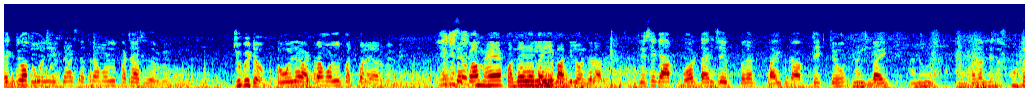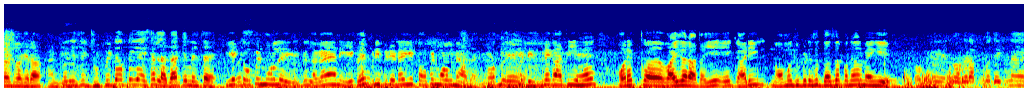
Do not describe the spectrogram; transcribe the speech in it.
एक्टिवा फोर जी हज़ार सत्रह मॉडल पचास हज़ार रुपए में। जुपिटर दो हज़ार अठारह मॉडल पचपन हज़ार रुपए में। ये जैसे- कम है पंद्रह हज़ार लाइए बाकी लोन करा देंगे। जैसे कि आप बहुत टाइम से मतलब बाइक का आप देखते हो यूज़ बाइक हाँ यूज़ मतलब जैसे स्कूटर्स वगैरह हाँ तो जैसे जुपिटर पे ऐसा लगा के मिलता है। ये टॉप एंड मॉडल है इसमें लगाया नहीं ये कंपनी फिटेड है ये टॉप एंड मॉडल में आता है। इसमें डिस्क ब्रेक आती है और एक वाइजर आता है। ये एक गाड़ी नॉर्मल जुपिटर से दस हज़ार पंद्रह हज़ार महँगी है। ओके तो अगर आपको देखना है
